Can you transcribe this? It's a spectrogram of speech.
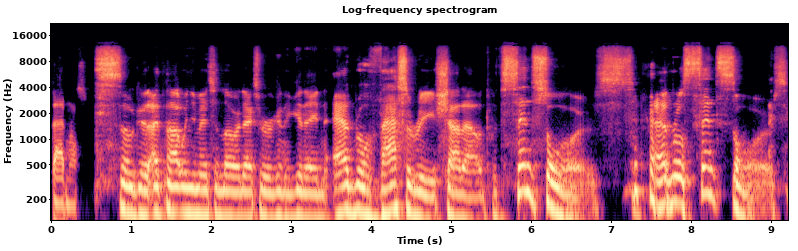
bad admirals. So good. I thought when you mentioned lower decks, we were going to get an Admiral Vassery shout out with sensors. Admiral Sensors.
